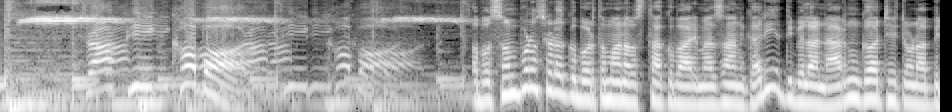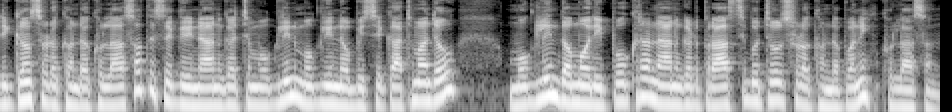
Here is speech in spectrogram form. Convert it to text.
बताउनु भयो अब सम्पूर्ण सडकको वर्तमान अवस्थाको बारेमा जानकारी। यति बेला नारायणगढ हेटौँडा बिर्ग सडक खण्ड खुल्ला छ त्यसै गरी नारायणगढ मोगलिन मोगलिन नौबिसे काठमाडौँ मोगलिन दमोली पोखरा नारायणगढ प्रासी बुटोल सडक खण्ड पनि खुल्ला छन्।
